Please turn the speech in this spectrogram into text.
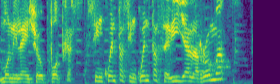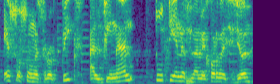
Money Line Show podcast. 50-50 Sevilla, la Roma. Estos son nuestros picks. Al final, tú tienes la mejor decisión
